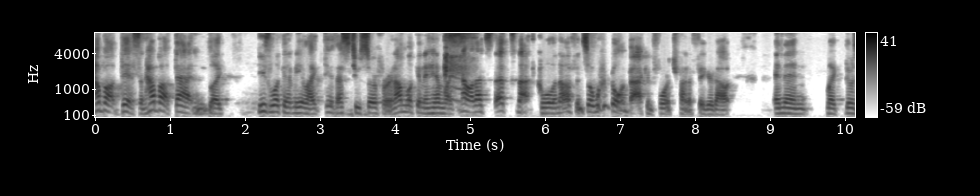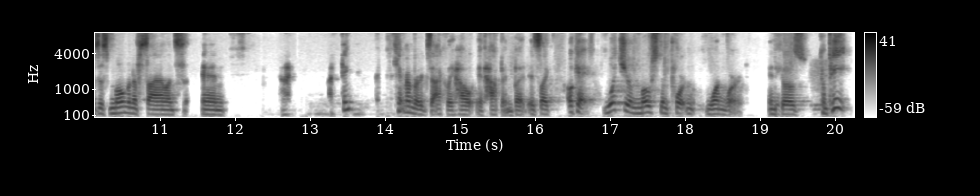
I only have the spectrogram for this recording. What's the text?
how about this and how about that? And like, he's looking at me like, dude, that's too surfer. And I'm looking at him like, no, that's that's not cool enough. And so we're going back and forth trying to figure it out. And then like there was this moment of silence, and I, I think I can't remember exactly how it happened, but it's like, okay, what's your most important one word? And he goes, compete.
